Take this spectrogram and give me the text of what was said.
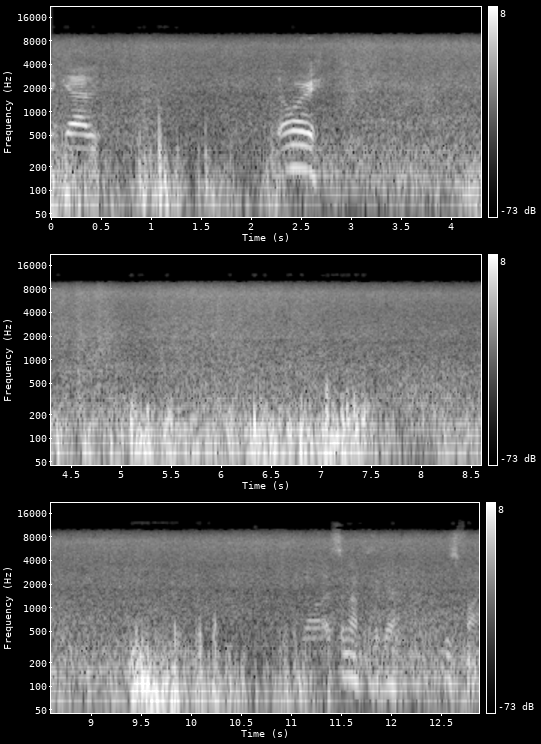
I got it. Don't worry. Well, that's enough of the guy. He's fine.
